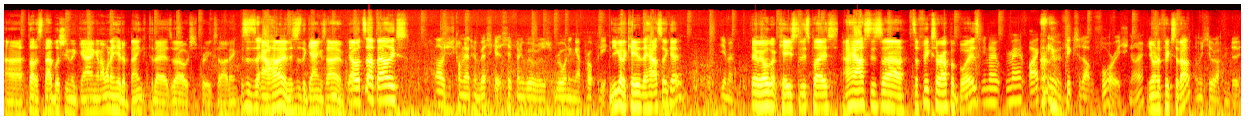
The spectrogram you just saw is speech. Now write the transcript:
Uh, start establishing the gang, and I want to hit a bank today as well, which is pretty exciting. This is our home. This is the gang's home. Yo, what's up, Alex? I was just coming out to investigate to see if anybody was ruining our property. You got a key to the house, okay? Yeah, man. Yeah, we all got keys to this place. Our house is uh, it's a fixer-upper, boys. You know, man, I can even fix it up for us, you know? You want to fix it up? Let me see what I can do.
